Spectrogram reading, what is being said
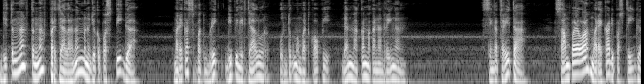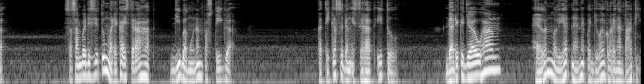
Di tengah-tengah perjalanan menuju ke pos 3, mereka sempat break di pinggir jalur untuk membuat kopi dan makan makanan ringan. Singkat cerita, sampailah mereka di pos 3. Sesampai di situ mereka istirahat di bangunan pos 3. Ketika sedang istirahat itu, dari kejauhan, Helen melihat nenek penjual gorengan tadi.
